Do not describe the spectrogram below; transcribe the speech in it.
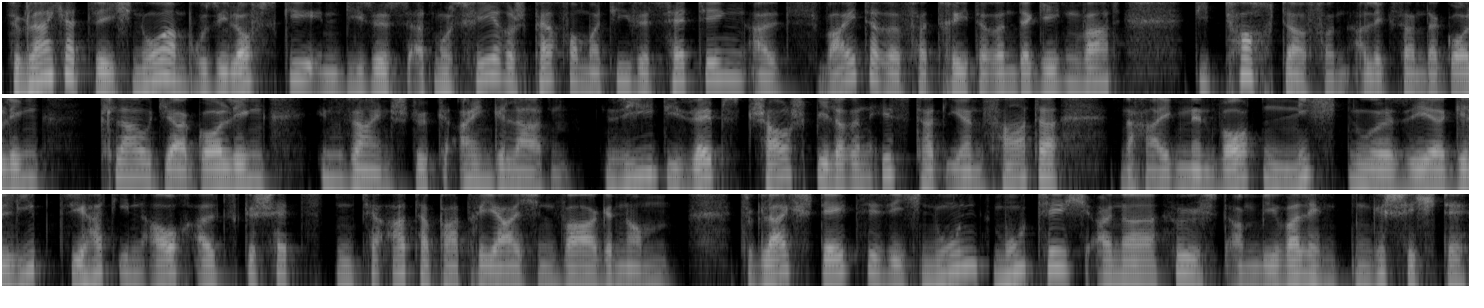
Zugleich hat sich Noam Brusilowski in dieses atmosphärisch performative Setting als weitere Vertreterin der Gegenwart die Tochter von Alexander Golling, Claudia Golling, in sein Stück eingeladen. Sie, die selbst Schauspielerin ist, hat ihren Vater nach eigenen Worten nicht nur sehr geliebt, sie hat ihn auch als geschätzten Theaterpatriarchen wahrgenommen. Zugleich stellt sie sich nun mutig einer höchst ambivalenten Geschichte.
